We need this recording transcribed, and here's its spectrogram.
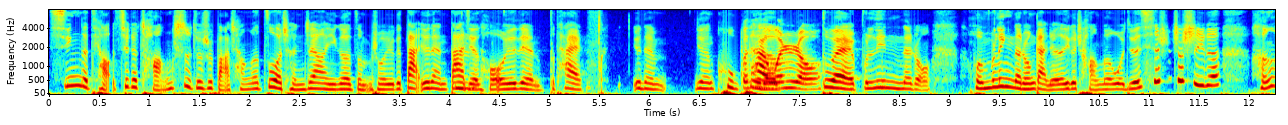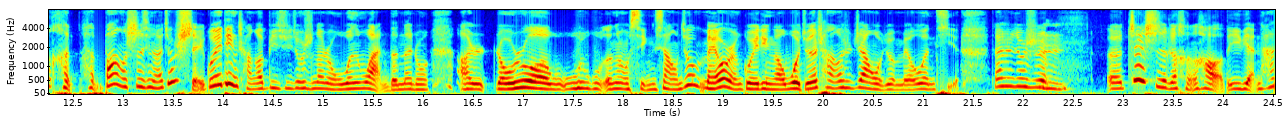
新的挑这个尝试，就是把嫦娥做成这样一个怎么说，有个大有点大姐头，有点不太有点。有点酷酷的，不太温柔，对，不吝那种魂不吝那种感觉的一个嫦娥，我觉得其实这是一个很很很棒的事情啊！就是谁规定嫦娥必须就是那种温婉的那种啊柔弱无骨的那种形象，就没有人规定啊。我觉得嫦娥是这样，我觉得没有问题。但是就是，呃，这是个很好的一点，他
